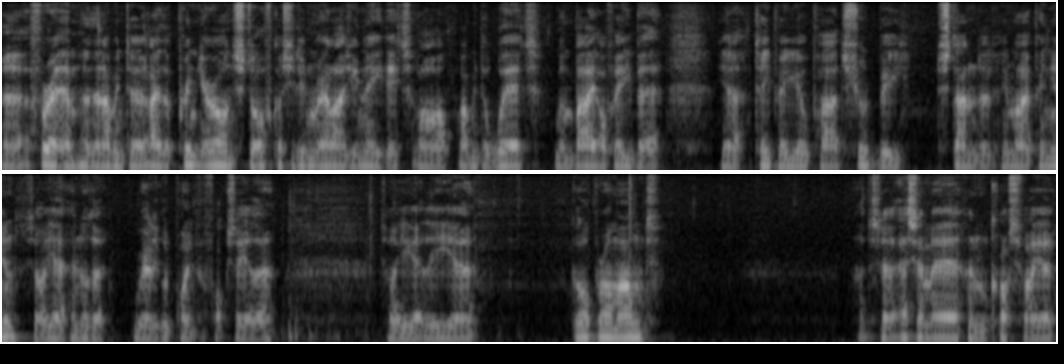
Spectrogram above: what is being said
uh, frame and then having to either print your own stuff because you didn't realise you need it or having to wait and buy it off eBay. Yeah, TPU parts should be standard in my opinion. So yeah, another really good point for Foxeer there. So you get the uh, GoPro mount, that's a SMA and Crossfire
